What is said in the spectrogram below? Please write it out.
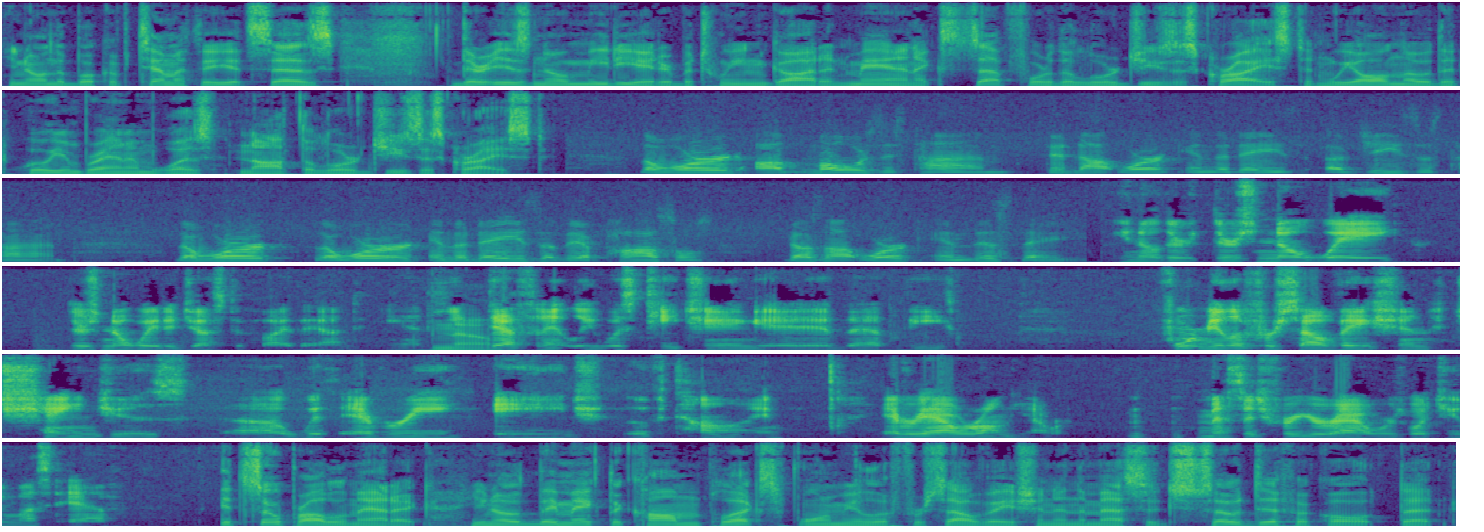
You know, in the book of Timothy, it says, There is no mediator between God and man except for the Lord Jesus Christ. And we all know that William Branham was not the Lord Jesus Christ. The word of Moses' time did not work in the days of Jesus' time. The word, the word in the days of the apostles does not work in this day. You know, there, there's no way there's no way to justify that. And he no. definitely was teaching uh, that the formula for salvation changes uh, with every age of time, every hour on the hour. Message for your hours, what you must have. It's so problematic. You know, they make the complex formula for salvation in the message so difficult that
